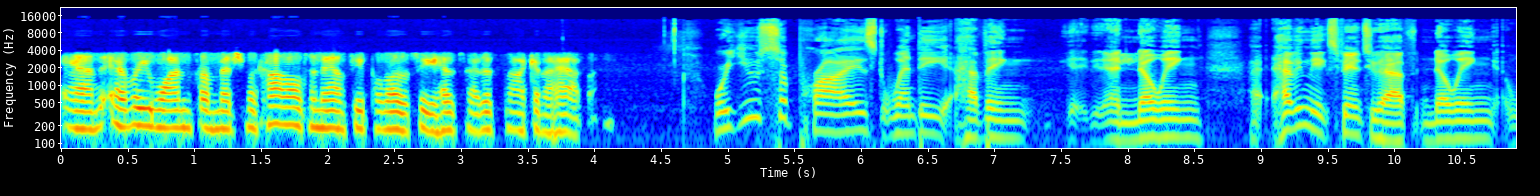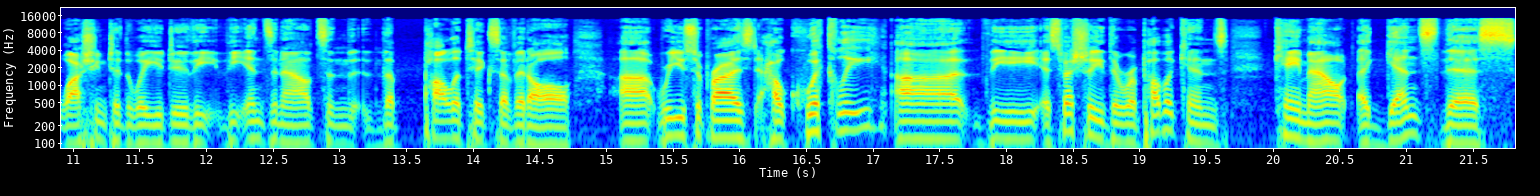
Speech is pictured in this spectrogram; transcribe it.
and everyone from Mitch McConnell to Nancy Pelosi has said it's not going to happen. Were you surprised, Wendy, having and knowing, having the experience you have, knowing Washington the way you do, the, the ins and outs and the, the politics of it all, uh, were you surprised how quickly uh, the, especially the Republicans, came out against this,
